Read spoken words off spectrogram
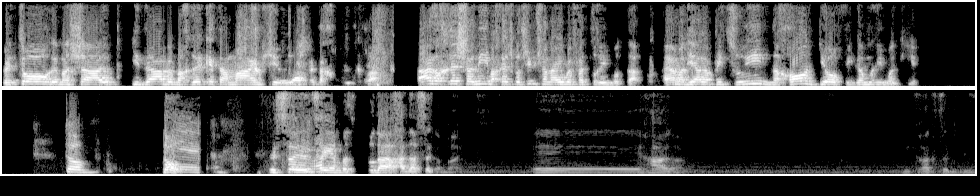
בתור למשל פקידה במחלקת המים של עיריית פתח תקווה, אז אחרי שנים, אחרי 30 שנה היו מפטרים אותה. היה מגיע לה פיצויים, נכון? יופי, גם לי מגיע. טוב. טוב, אה, נסיים בזה. תודה לך, הדסה גבאי. אה, הלאה. נקרא קצת תגובות.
